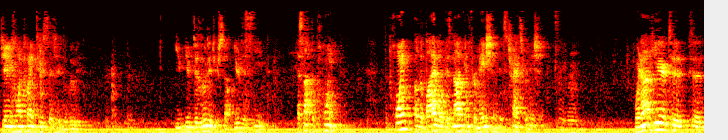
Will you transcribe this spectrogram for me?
James 122 says you're deluded. You, you've deluded yourself. You're deceived. That's not the point The point of the Bible is not information, it's transformation. Mm-hmm. We're not here to, to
